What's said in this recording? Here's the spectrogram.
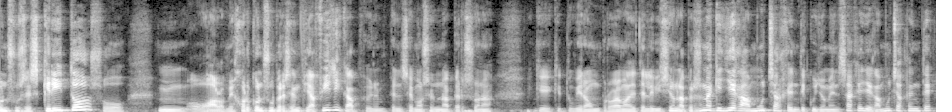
con sus escritos mm, o, a lo mejor con su presencia física. Pensemos en una persona que, tuviera un programa de televisión. La persona que llega a mucha gente, cuyo mensaje llega a mucha gente,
